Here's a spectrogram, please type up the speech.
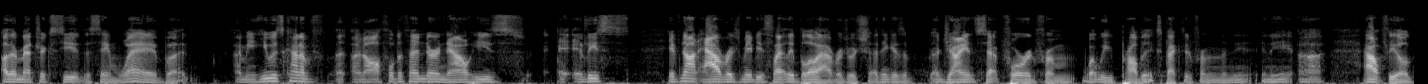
other metrics see it the same way, but I mean, he was kind of an awful defender. And now he's at least, if not average, maybe slightly below average, which I think is a, a giant step forward from what we probably expected from him in the in the uh, outfield.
